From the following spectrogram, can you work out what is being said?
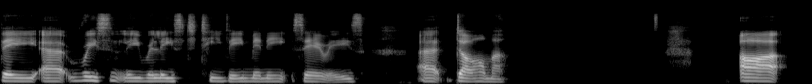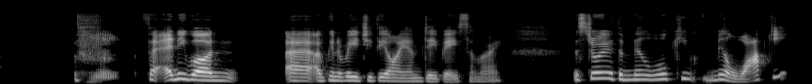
the uh, recently released TV mini series uh, Dahmer. Uh, for anyone, uh, I'm going to read you the IMDb summary. The story of the Milwaukee Milwaukee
